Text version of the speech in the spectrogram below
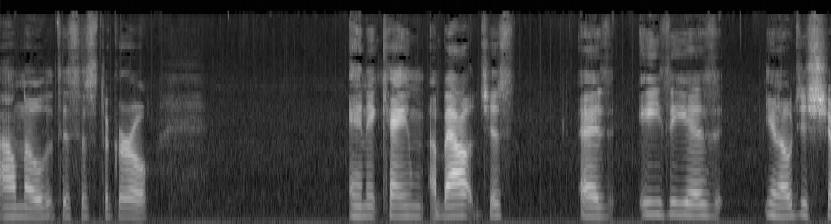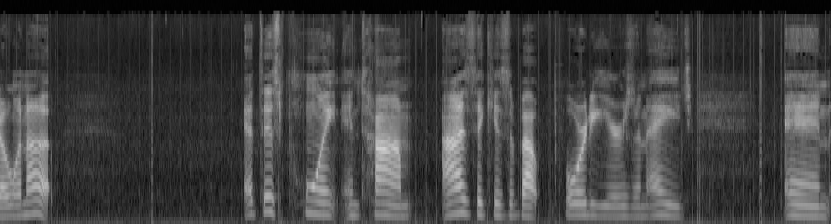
I'll know that this is the girl. And it came about just as easy as you know just showing up. At this point in time Isaac is about 40 years in age and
